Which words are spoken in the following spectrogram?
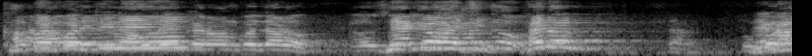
ખબર પડતી નહીં હો. કરવાનું કોઈ દાડો. મેં કેવો છે? હેડો. ઉપર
